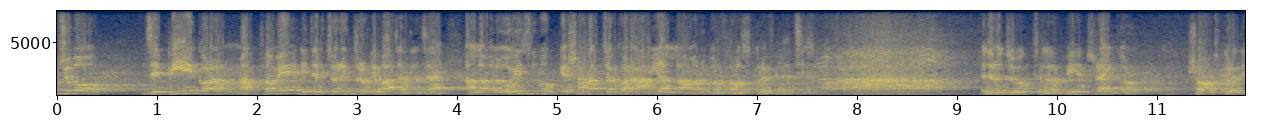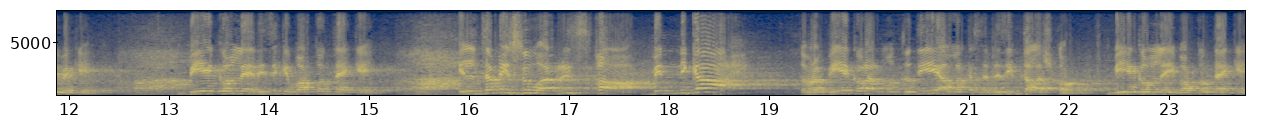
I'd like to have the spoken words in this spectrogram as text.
যুবক যে বিয়ে করার মাধ্যমে নিজের চরিত্রকে বাঁচাতে চায়। আল্লাহ বলে, ওই যুবককে সাহায্য করা, আমি আল্লাহ আমার উপর খরচ করে ফেলেছি। এজন্য যুবক ছেলেরা, বিয়ে ট্রাই করো। সহজ করে দিবে কে? বিয়ে করলে রিজিকে বরকত দেয় কে? তোমরা বিয়ে করার মধ্য দিয়ে আল্লাহর কাছে রিজিক তালাশ করো। বিয়ে করলে এই বরকত দেয় কে?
